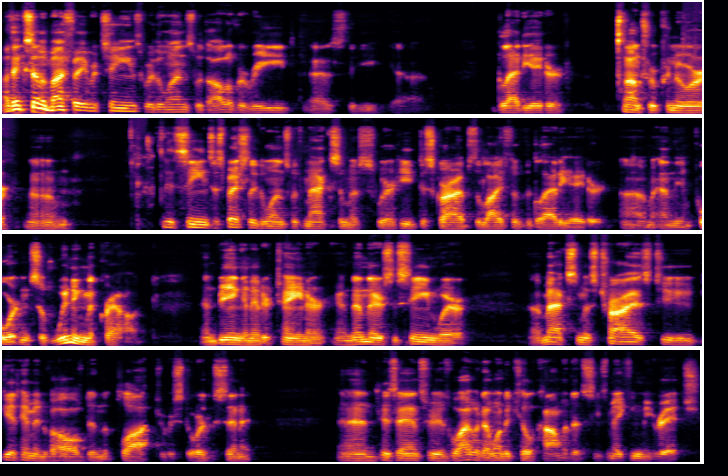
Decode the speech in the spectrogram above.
I think some of my favorite scenes were the ones with Oliver Reed as the uh, gladiator entrepreneur. Um, his scenes, especially the ones with Maximus, where he describes the life of the gladiator um, and the importance of winning the crowd and being an entertainer. And then there's a scene where uh, Maximus tries to get him involved in the plot to restore the Senate. And his answer is, Why would I want to kill Commodus? He's making me rich,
